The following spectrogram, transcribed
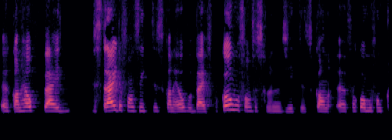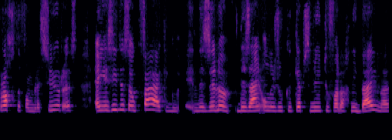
Uh, kan helpen bij bestrijden van ziektes, kan helpen bij voorkomen van verschillende ziektes, kan uh, voorkomen van klachten, van blessures. En je ziet dus ook vaak, er, zullen, zijn onderzoeken, ik heb ze nu toevallig niet bij me,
